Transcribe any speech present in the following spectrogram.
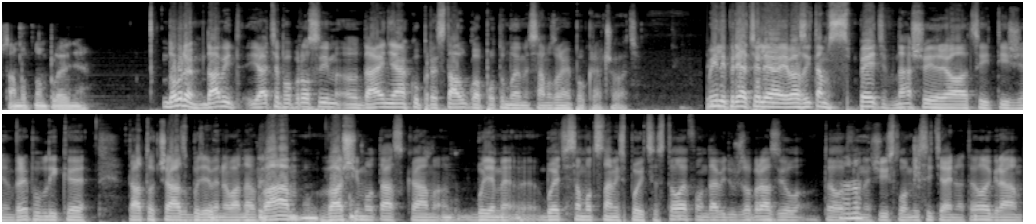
samotnom pléne. Dobre, David, ja ťa poprosím, eh, daj nejakú predstavku a potom budeme samozrejme pokračovať. Milí priatelia, ja vás vítam späť v našej relácii Týždeň v republike. Táto časť bude venovaná vám, vašim otázkam. Budeme, budete sa môcť s nami spojiť cez telefón. David už zobrazil telefónne číslo, myslíte aj na Telegram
